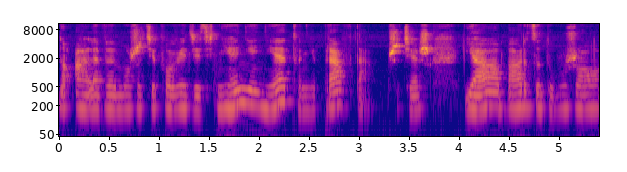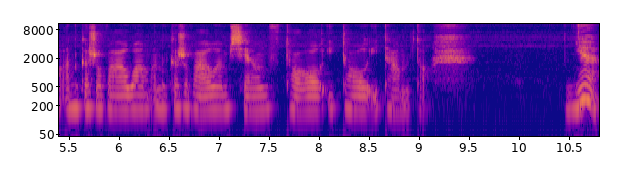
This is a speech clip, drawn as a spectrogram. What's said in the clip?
No ale wy możecie powiedzieć: Nie, nie, nie, to nieprawda. Przecież ja bardzo dużo angażowałam, angażowałem się w to i to i tamto. Nie.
